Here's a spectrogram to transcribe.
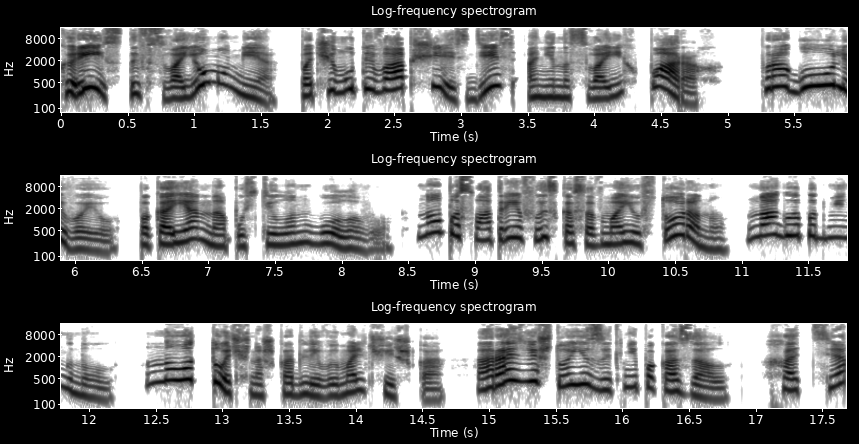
«Крис, ты в своем уме? Почему ты вообще здесь, а не на своих парах?» «Прогуливаю», — покаянно опустил он голову, но, посмотрев искоса в мою сторону, нагло подмигнул. «Ну вот точно шкодливый мальчишка, а разве что язык не показал. Хотя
